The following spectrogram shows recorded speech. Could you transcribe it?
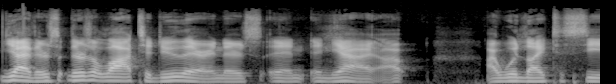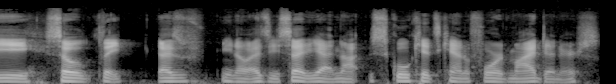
yeah, there's there's a lot to do there, and there's and and yeah, I I would like to see so like as you know as you said, yeah, not school kids can't afford my dinners.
